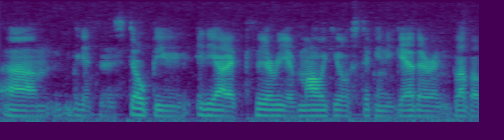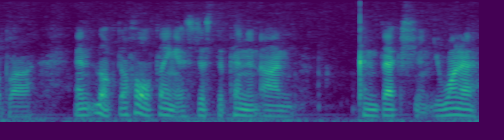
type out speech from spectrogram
Um, we get this dopey, idiotic theory of molecules sticking together and blah blah blah. And look, the whole thing is just dependent on convection. You want to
